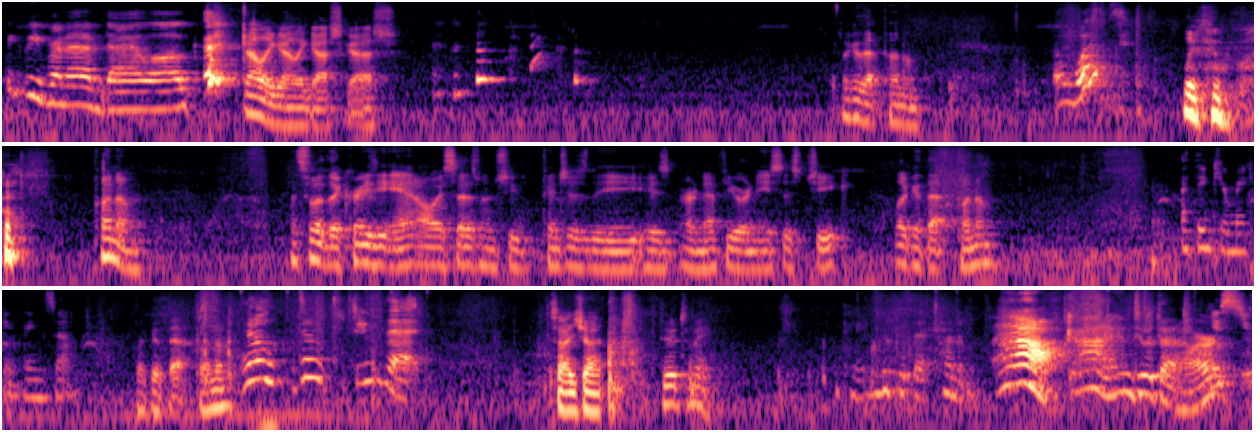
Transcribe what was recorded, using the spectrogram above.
think we've run out of dialogue. Golly, golly, gosh, gosh. Look at that punum. What? Look at what? Punum. That's what the crazy aunt always says when she pinches the his her nephew or niece's cheek. Look at that punum. I think you're making things up. Look at that punum. No, don't do that. Side shot. Do it to me. Okay, look at that punum. Ow! God, I didn't do it that hard. Yes, you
